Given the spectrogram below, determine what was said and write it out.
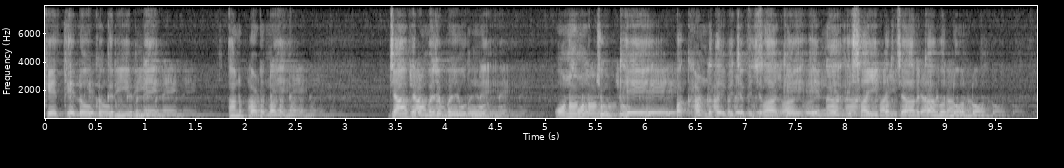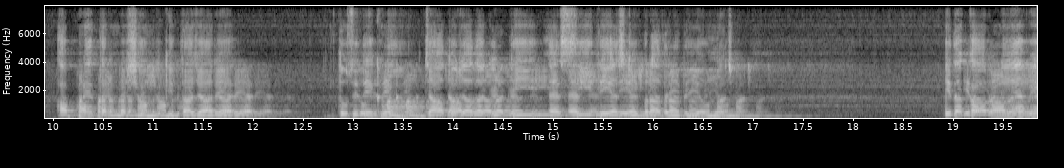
ਕਿ ਇੱਥੇ ਲੋਕ ਗਰੀਬ ਨੇ ਅਨਪੜ੍ਹ ਨੇ ਜਾਂ ਫਿਰ ਮਜਬੂਰ ਨੇ। ਉਹਨਾਂ ਨੂੰ ਝੂਠੇ ਪਖੰਡ ਦੇ ਵਿੱਚ ਫਸਾ ਕੇ ਇਹਨਾਂ ਈਸਾਈ ਪ੍ਰਚਾਰਕਾਂ ਵੱਲੋਂ ਆਪਣੇ ਧਰਮ ਵਿੱਚ ਸ਼ਾਮਿਲ ਕੀਤਾ ਜਾ ਰਿਹਾ। ਹੈ ਤੁਸੀਂ ਦੇਖਣਾ, ਜ਼ਿਆਦਾ ਤੋਂ ਜ਼ਿਆਦਾ ਗਿਣਤੀ ਐਸਸੀ ਤੇ ਐਸਟੀ ਬਰਾਦਰੀ ਦੀ ਹੈ ਉਹਨਾਂ 'ਚ। ਇਹਦਾ ਕਾਰਨ ਇਹ ਹੈ ਵੀ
